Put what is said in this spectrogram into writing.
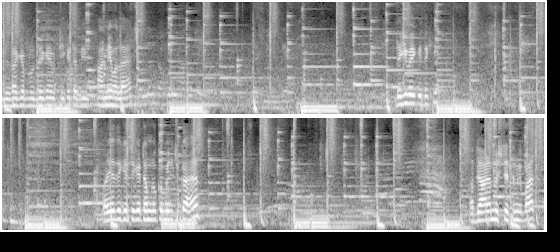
जैसा कि आप लोग देखें, टिकट अभी आने वाला है। देखिए भाई, देखिए। और ये देखिए टिकट हम लोग को मिल चुका है। अब जा रहे हैं स्टेशन के पास।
